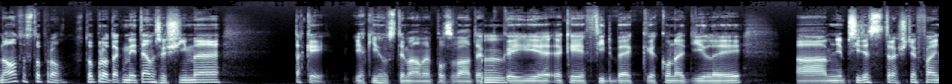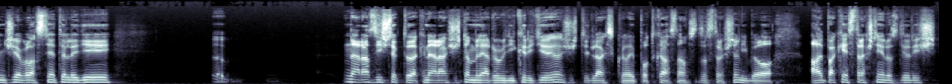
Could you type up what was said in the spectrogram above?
No, to stopro. Stopro, tak my tam řešíme taky, jaký hosty máme pozvat, jaký, Hmm. je, jaký je feedback jako na díly a mně přijde strašně fajn, že vlastně ty lidi narazíš, tak to taky narážíš na miliardu lidí, kteří ti že ty děláš skvělý podcast, nám se to strašně líbilo, ale pak je strašně rozdíl, když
